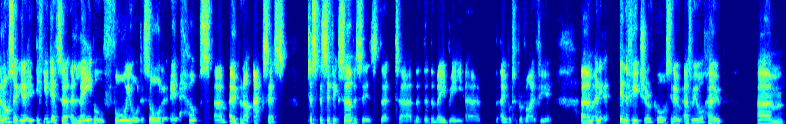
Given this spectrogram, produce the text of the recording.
And also, you know, if you get a, a label for your disorder, it helps um, open up access to specific services that, uh, that, that, that, may be uh, able to provide for you. Um, and in the future, of course, you know, as we all hope, um,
